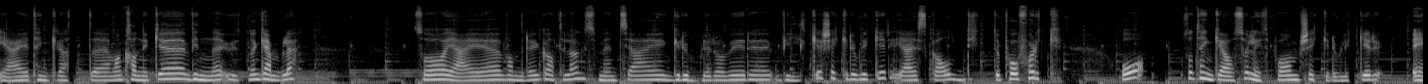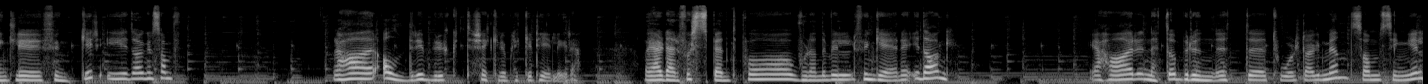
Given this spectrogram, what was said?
jeg tenker at eh, man kan ikke vinne uten å gamble. Så jeg vandrer gatelangs mens jeg grubler over eh, hvilke sjekkereplikker jeg skal dytte på folk. Og så tenker jeg også litt på om sjekkereplikker egentlig funker i dagens samfunn. Jeg har aldri brukt sjekkereplikker tidligere, og jeg er derfor spent på hvordan det vil fungere i dag. Jeg har nettopp rundet eh, toårsdagen min som singel,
